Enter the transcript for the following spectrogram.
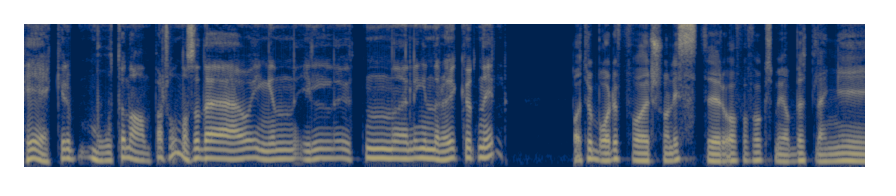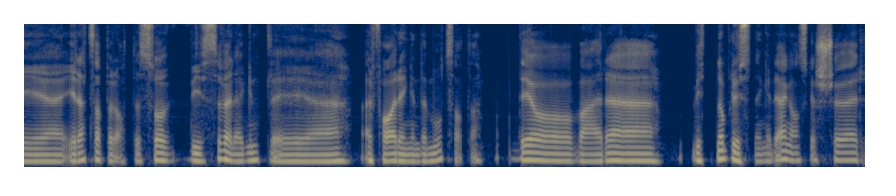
peker mot en annen person? Altså, det er jo ingen uten, eller ingen røyk uten ild. Jeg tror både for journalister og for folk som har jobbet lenge i, i rettsapparatet, så viser vel egentlig erfaringen det motsatte. Det å være vitneopplysninger, det er en ganske skjør,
